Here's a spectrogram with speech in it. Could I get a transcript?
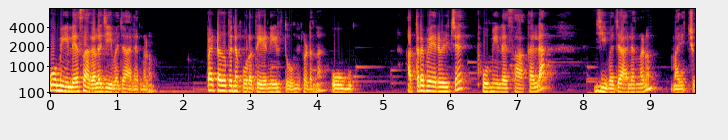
ഭൂമിയിലെ സകല ജീവജാലങ്ങളും പെട്ടകത്തിന് പുറത്ത് ഏണിയിൽ തൂങ്ങിക്കിടന്ന് ഓകും. അത്ര പേരൊഴിച്ച് ഭൂമിയിലെ സകല ജീവജാലങ്ങളും മരിച്ചു.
